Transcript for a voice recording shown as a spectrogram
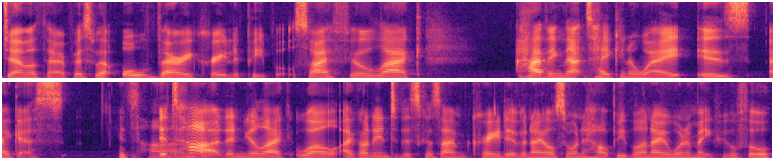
dermal therapists, we're all very creative people. So I feel like having that taken away is, I guess, It's hard. it's hard. And you're like, well, I got into this because I'm creative and I also want to help people and I want to make people feel,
